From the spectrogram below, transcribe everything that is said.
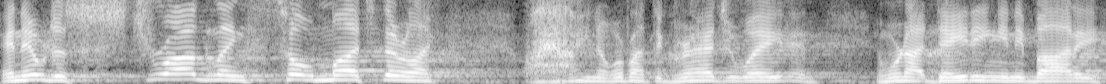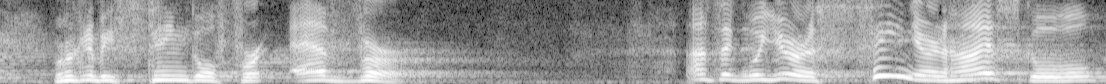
and they were just struggling so much. They were like, well, you know, we're about to graduate and, and we're not dating anybody. We're going to be single forever. I was like, Well, you're a senior in high school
